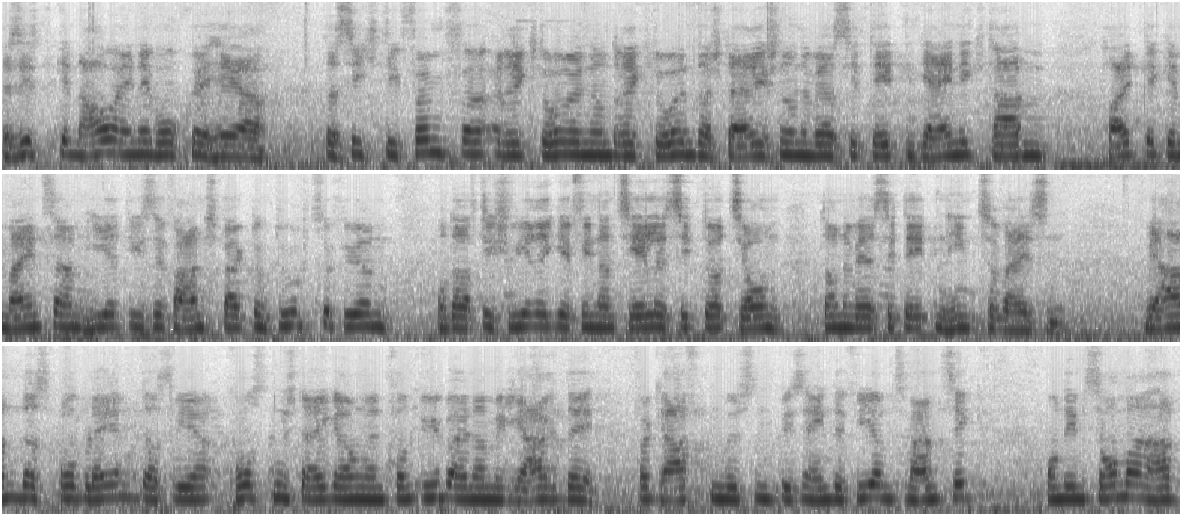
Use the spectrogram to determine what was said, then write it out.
Es ist genau eine Woche her, dass sich die fünf Rektorinnen und Rektoren der steirischen Universitäten geeinigt haben, heute gemeinsam hier diese Veranstaltung durchzuführen und auf die schwierige finanzielle Situation der Universitäten hinzuweisen. Wir haben das Problem, dass wir Kostensteigerungen von über einer Milliarde verkraften müssen bis Ende 2024. Und im Sommer hat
